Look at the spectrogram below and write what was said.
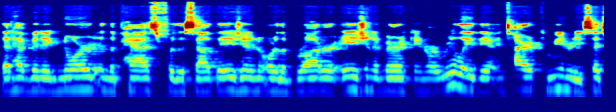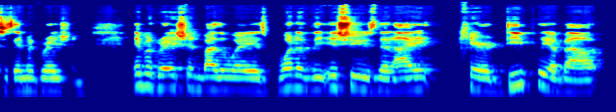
that have been ignored in the past for the South Asian or the broader Asian American or really the entire community, such as immigration. Immigration, by the way, is one of the issues that I care deeply about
